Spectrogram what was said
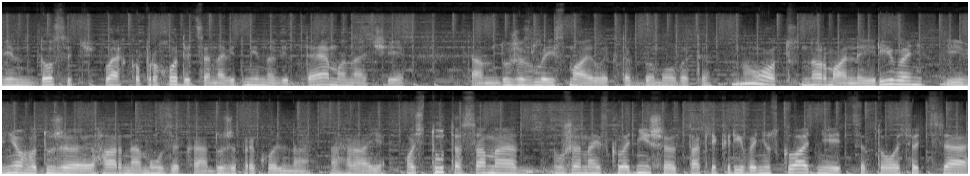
він досить легко проходиться на відміну від демона чи там дуже злий смайлик, так би мовити. Ну от, нормальний рівень, і в нього дуже гарна музика, дуже прикольно грає. Ось тут а саме вже найскладніше, так як рівень ускладнюється, то ось оця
